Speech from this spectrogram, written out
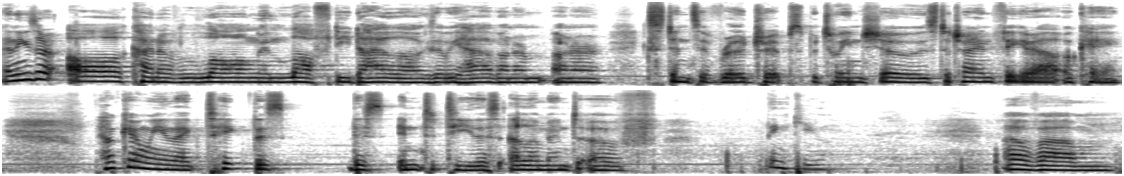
and these are all kind of long and lofty dialogues that we have on our on our extensive road trips between shows to try and figure out okay how can we like take this this entity this element of thank you of um,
